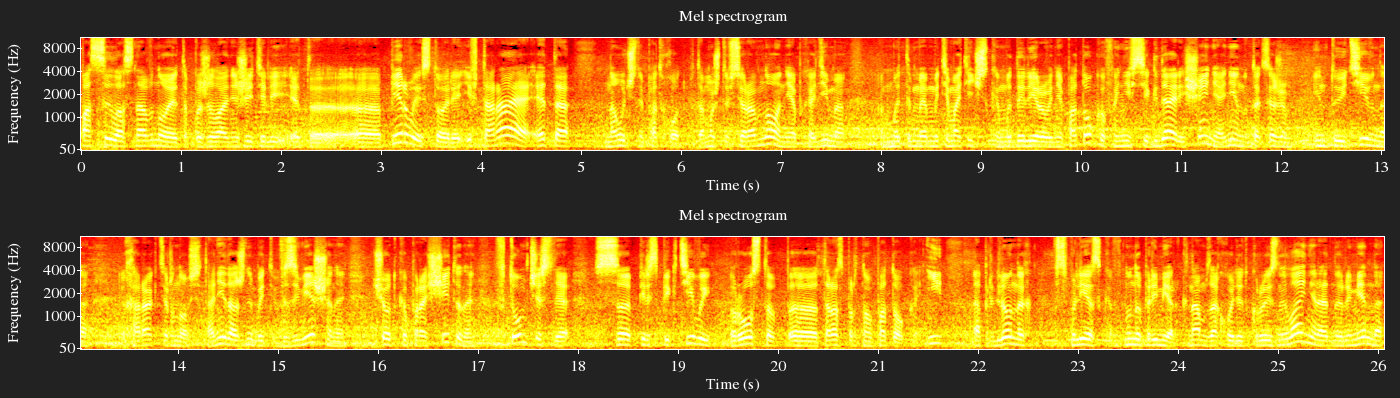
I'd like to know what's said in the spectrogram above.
посыл основной – это пожелание жителей, это э, первая история. И вторая – это научный подход, потому что все равно необходимо математическое моделирование потоков, и не всегда решения, они, ну так скажем, интуитивно характер носят. Они должны быть взвешены, четко просчитаны, в том числе с перспективой роста э, транспортного потока и определенных всплесков. Ну, например, к нам заходит круизный лайнер, и одновременно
